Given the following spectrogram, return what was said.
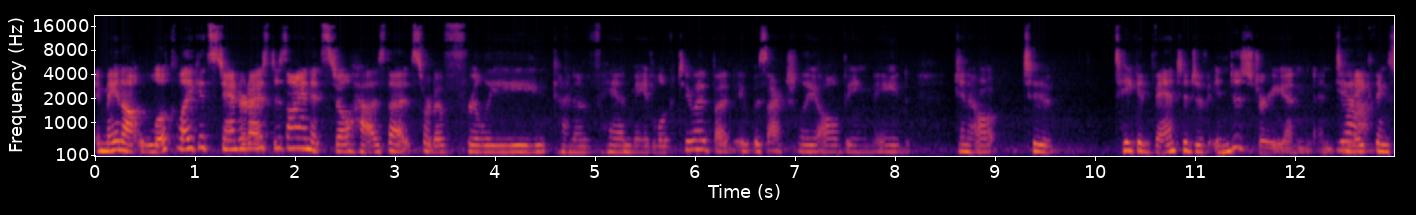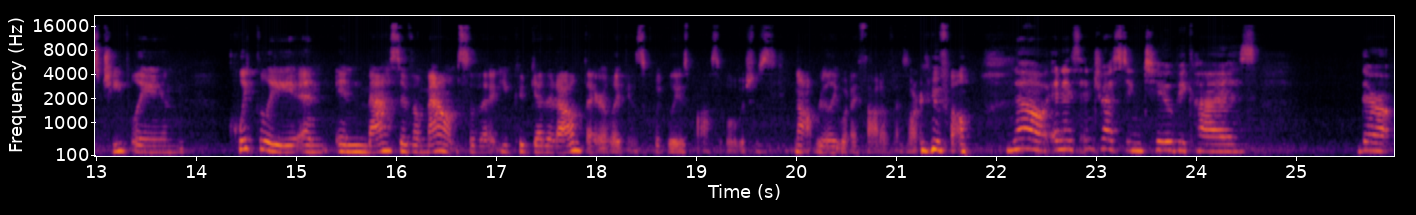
it may not look like it's standardized design. It still has that sort of frilly kind of handmade look to it, but it was actually all being made, you know, to take advantage of industry and, and to yeah. make things cheaply and quickly and in massive amounts so that you could get it out there like as quickly as possible, which is not really what I thought of as Art Nouveau. No, and it's interesting too because there are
